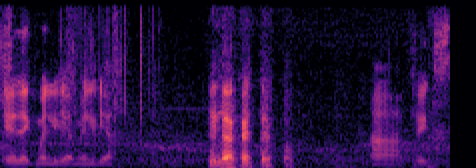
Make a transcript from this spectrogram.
ये देख मिल गया मिल गया। मिला क्या तेरे को? हाँ फिक्स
